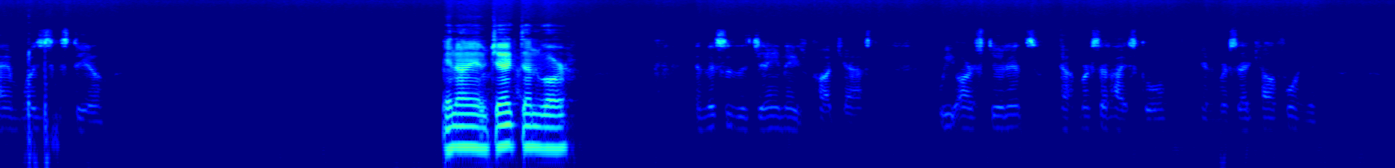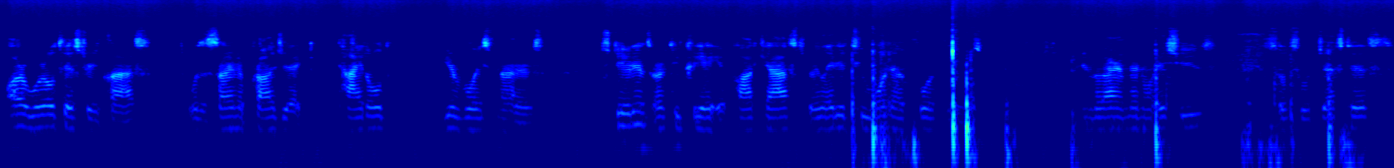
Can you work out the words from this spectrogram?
I am Moises Castillo. And I am Jack Dunbar. And this is the J&H podcast. We are students at Merced High School in Merced, California. Our world history class was assigned a project titled Your Voice Matters. Students are to create a podcast related to one of four themes environmental issues, social justice,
